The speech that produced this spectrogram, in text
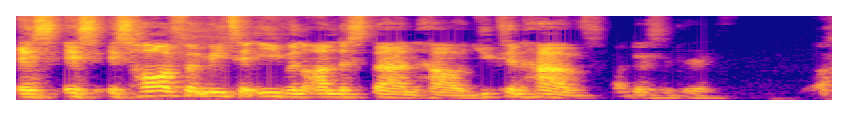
it's it's it's hard for me to even understand how you can have. I disagree.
